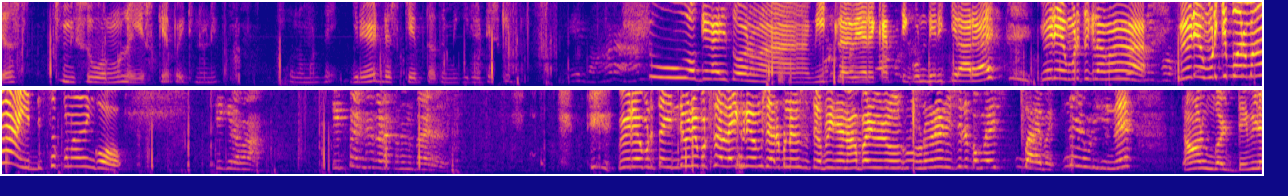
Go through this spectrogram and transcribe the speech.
ஜஸ்ட் மிஸ் வரணும் இல்லை எஸ்கேப் ஆகிட்டு நானே சொல்ல மாட்டேன். கிரேட் எஸ்கேப் தான் தம்பி great escape shoe okay guy so நம்ம வீட்டில் வேற கத்தி கொண்டு இருக்கிறார்கள் வீடியோ முடிச்சுக்கலாமா? வீடியோ முடிக்க போகிறோமா டிஸ்டர்ப் பண்ணாதீங்கோ. சீக்கிரமா டிப் எங்கே கிடக்குதுன்னு பாரு. வீடியோ பிடிச்சா இந்த வீடியோ பிடிச்சா லைக் பண்ணி ஷேர் பண்ணி சப்ஸ்கிரைப் பண்ணி நான் வீடியோ உடனே நினைச்சிட்டு போங்க பாய் பாய் இந்த வீடியோ பிடிக்குது. நான் உங்கள் டெவில்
